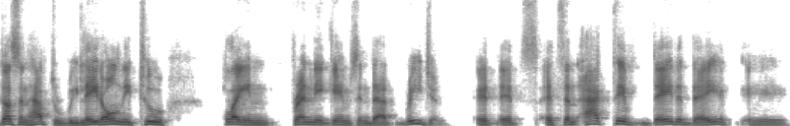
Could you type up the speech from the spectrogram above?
doesn't have to relate only to playing friendly games in that region. It, it's it's an active day to day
